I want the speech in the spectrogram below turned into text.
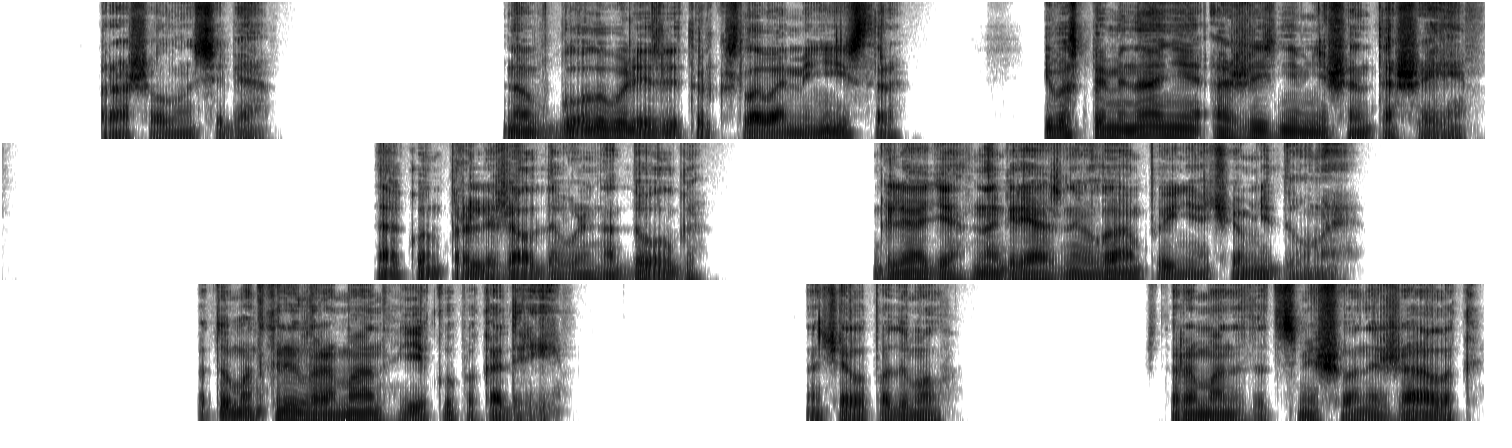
— спрашивал он себя. Но в голову лезли только слова министра и воспоминания о жизни в Нишанташее. Так он пролежал довольно долго, глядя на грязную лампу и ни о чем не думая. Потом открыл роман Якупа Кадри. Сначала подумал, что роман этот смешон и жалок,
